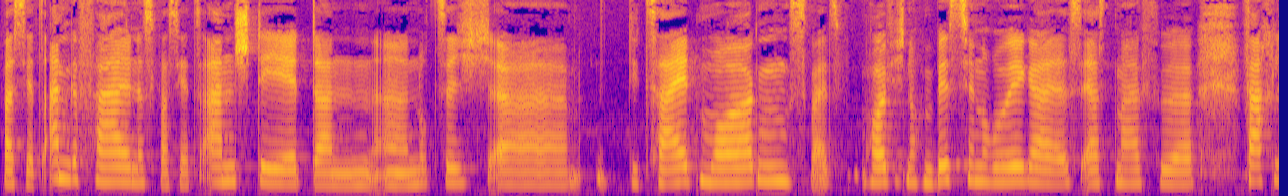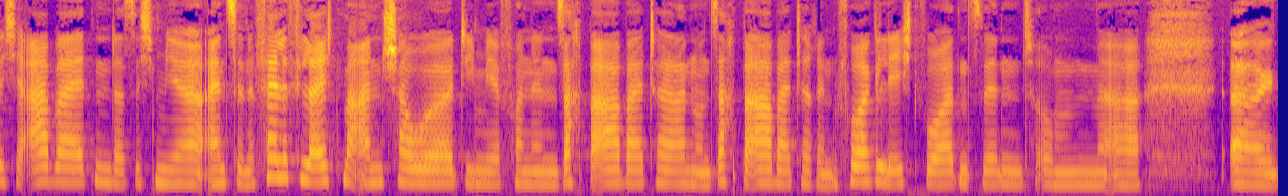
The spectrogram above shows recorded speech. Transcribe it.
was jetzt angefallen ist, was jetzt ansteht. Dann äh, nutze ich äh, die Zeit morgens, weil es häufig noch ein bisschen ruhiger ist, erstmal für fachliche Arbeiten, dass ich mir einzelne Fälle vielleicht mal anschaue, die mir von den Sachbearbeitern und Sachbearbeiterinnen vorgelegt worden sind, um äh, äh,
